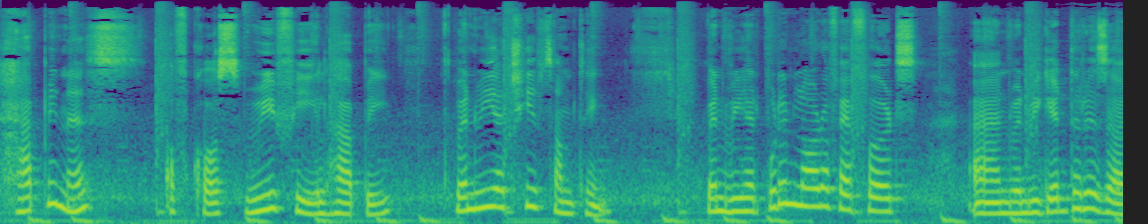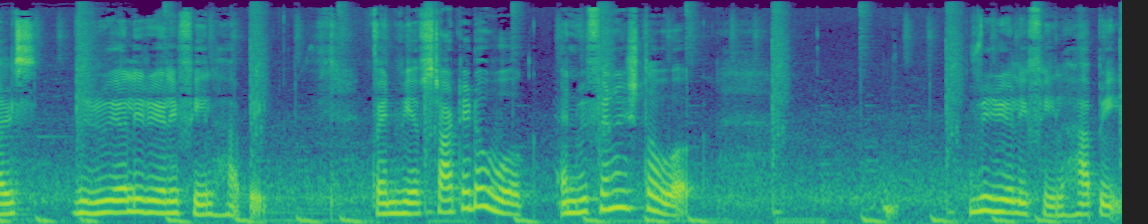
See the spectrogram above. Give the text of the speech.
Happiness, of course, we feel happy when we achieve something. When we had put in a lot of efforts and when we get the results, we really, really feel happy. When we have started a work and we finish the work, we really feel happy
